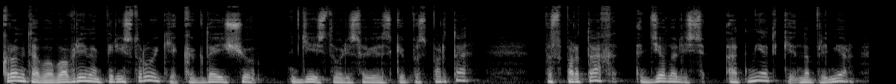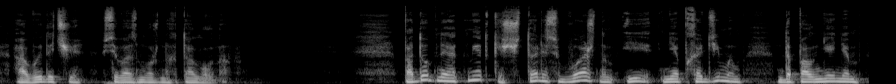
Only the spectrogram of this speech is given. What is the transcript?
Кроме того, во время перестройки, когда еще действовали советские паспорта, в паспортах делались отметки, например, о выдаче всевозможных талонов. Подобные отметки считались важным и необходимым дополнением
